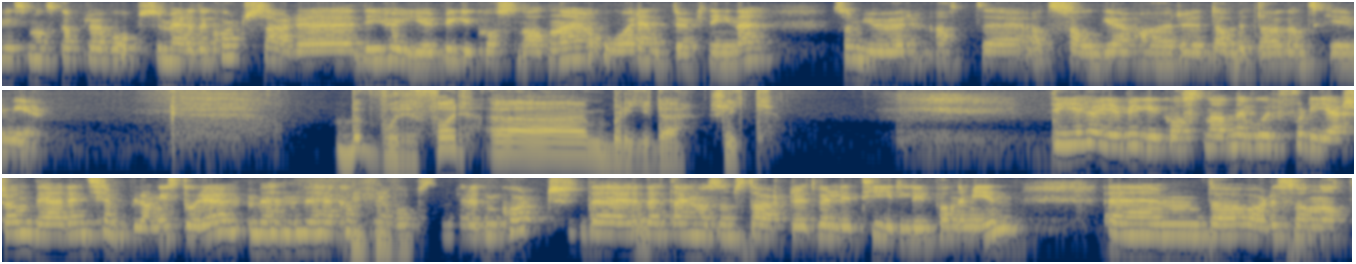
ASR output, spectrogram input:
Hvis man skal prøve å oppsummere det kort, så er det de høye byggekostnadene og renteøkningene som gjør at, eh, at salget har dabbet av ganske mye. Hvorfor uh, blir det slik? De høye byggekostnadene, hvorfor de er sånn, det er en kjempelang historie. Men jeg kan prøve å oppsummere den kort. Det, dette er noe som startet veldig tidlig i pandemien. Ehm, da var det sånn at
